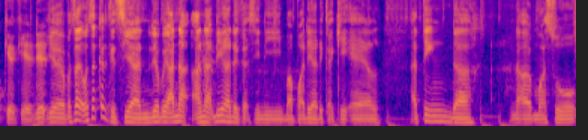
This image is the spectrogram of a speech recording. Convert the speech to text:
okey okey. Dia Ya, pasal pasal kan kesian dia punya anak anak dia ada kat sini, bapa dia ada kat KL. I think dah nak masuk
